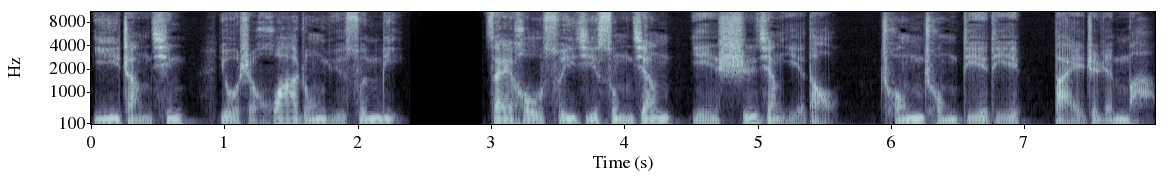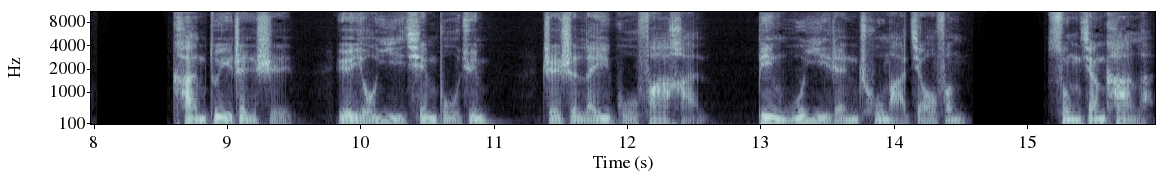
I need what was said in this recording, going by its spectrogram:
一丈青，右是花荣与孙立。在后随即宋江引十将也到，重重叠叠摆着人马。看对阵时，约有一千步军，只是擂鼓发喊，并无一人出马交锋。宋江看了，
